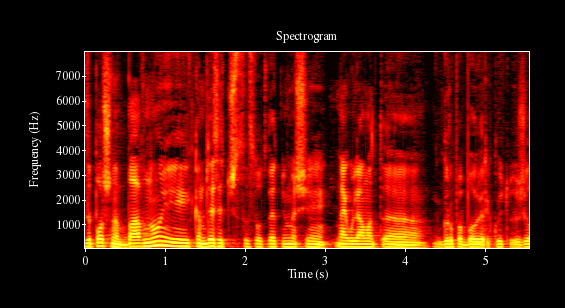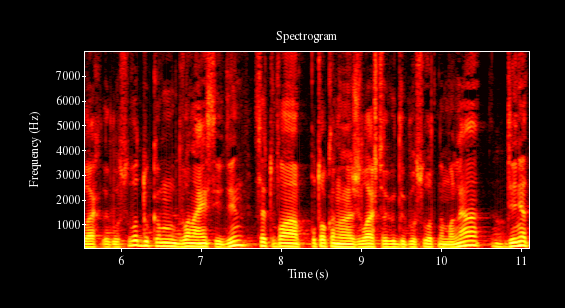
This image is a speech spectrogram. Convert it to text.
започна бавно и към 10 часа съответно имаше най-голямата група българи, които желаяха да гласуват, до към 12.1. След това потока на желаящи да гласуват намаля. Денят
